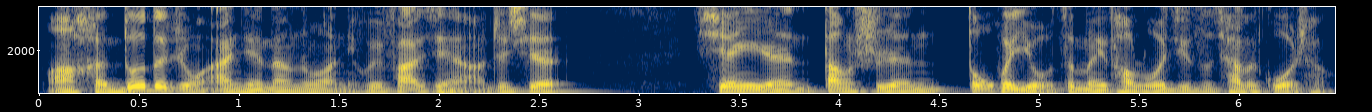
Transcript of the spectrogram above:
啊，很多的这种案件当中啊，你会发现啊，这些嫌疑人、当事人都会有这么一套逻辑自洽的过程。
